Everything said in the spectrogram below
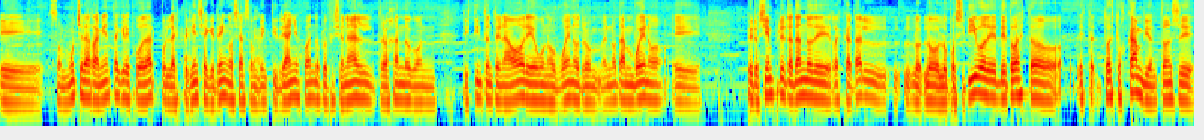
eh, son muchas las herramientas que les puedo dar por la experiencia que tengo. O sea, son 23 años jugando profesional, trabajando con distintos entrenadores, unos buenos, otros no tan buenos, eh, pero siempre tratando de rescatar lo, lo- lo positivo de, de todo esto, esta- todos estos cambios. Entonces,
